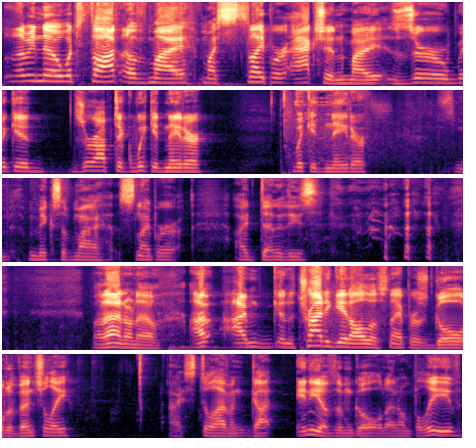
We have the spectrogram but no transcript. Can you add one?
let me know what you thought of my my sniper action, my Zur Wicked Zur Optic Wicked Nader. Wicked Nader. Mix of my sniper identities. well, I don't know. I I'm gonna try to get all the snipers gold eventually. I still haven't got any of them gold, I don't believe.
